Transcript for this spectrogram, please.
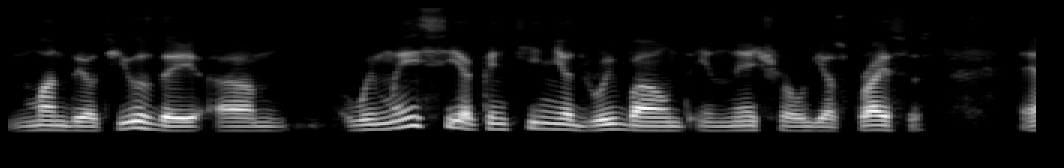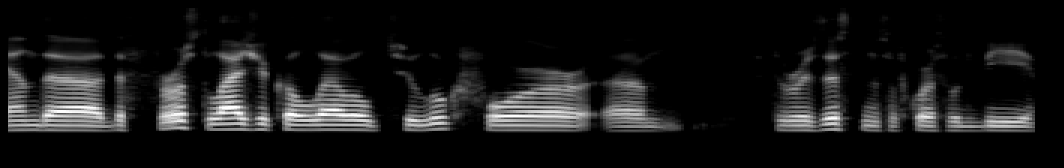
Monday or Tuesday, um, we may see a continued rebound in natural gas prices. And uh, the first logical level to look for um, the resistance, of course, would be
